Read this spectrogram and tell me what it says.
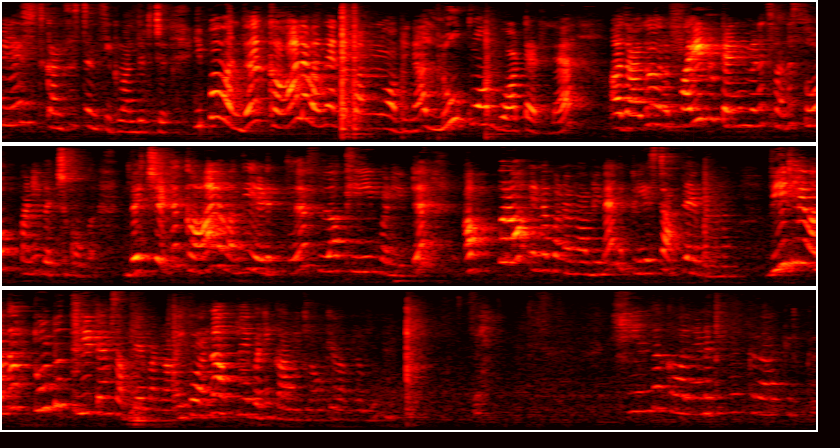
பேஸ்ட் கன்சிஸ்டன்சிக்கு வந்துடுச்சு. இப்போ வந்து காலை வந்து என்ன பண்ணணும் அப்படின்னா லூக் வார்ம் வாட்டரில் அதாவது ஒரு ஃபைவ் டு டென் மினிட்ஸ் வந்து சோப் பண்ணி வச்சுக்கோங்க. வச்சுட்டு காலை வந்து எடுத்து ஃபுல்லாக க்ளீன் பண்ணிவிட்டு அப்புறம் என்ன பண்ணணும் அப்படின்னா இந்த பேஸ்ட்டை அப்ளை பண்ணணும். வீக்லி வந்து two to three times apply பண்ணலாம். இப்போ வந்து அப்ளை பண்ணி காமிக்கலாம். ஓகேவா பிரபு? எந்த கால் எனக்கு என்ன கிராக் இருக்கு.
